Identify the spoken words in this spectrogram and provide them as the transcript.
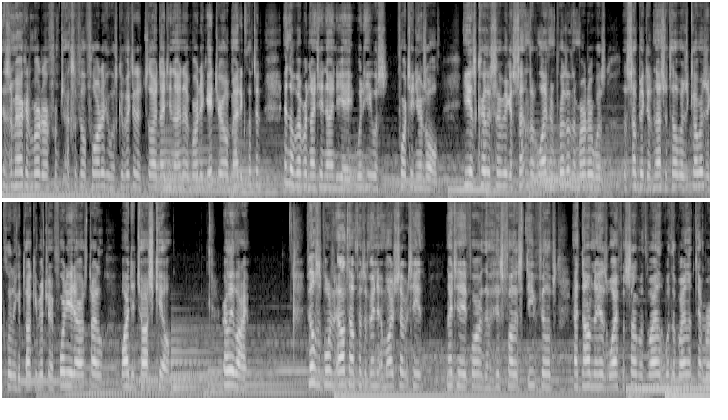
is an American murderer from Jacksonville, Florida, who was convicted in July 1990 of murdering eight-year-old Maddie Clifton in November 1998 when he was 14 years old. He is currently serving a sentence of life in prison. The murder was the subject of national television coverage, including a documentary of 48 hours titled "Why Did Josh Kill?" Early life. Phillips was born in Allentown, Pennsylvania on March 17, 1984. The, his father, Steve Phillips, had dominated his wife and son with, violent, with a violent temper.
